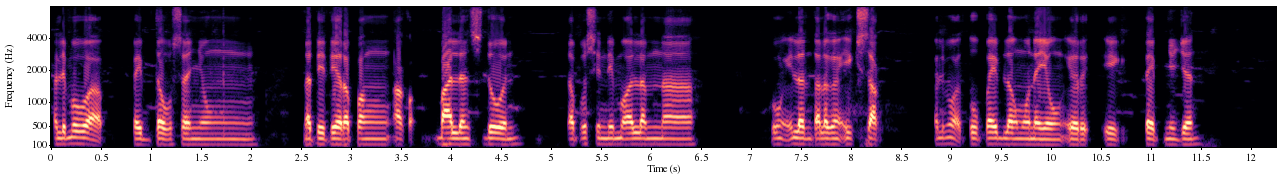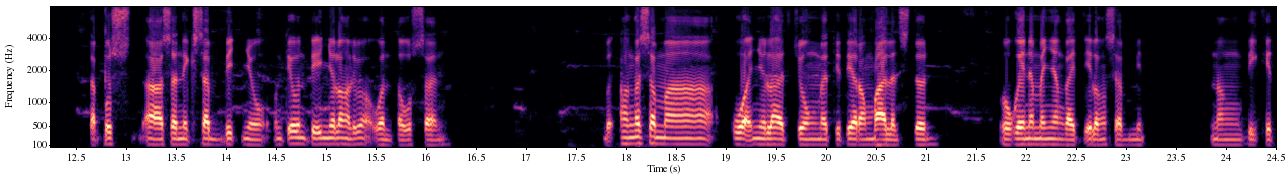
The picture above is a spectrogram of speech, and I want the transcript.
halimbawa, 5,000 yung natitira pang balance doon. Tapos hindi mo alam na kung ilan talagang exact. Halimbawa, 2,500 lang muna yung i-type nyo dyan. Tapos ah, sa next submit nyo, unti-untiin nyo lang, halimbawa 1,000. Ba- Hanggang sa makuha nyo lahat yung natitirang balance doon. Okay naman yan kahit ilang submit ng ticket.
